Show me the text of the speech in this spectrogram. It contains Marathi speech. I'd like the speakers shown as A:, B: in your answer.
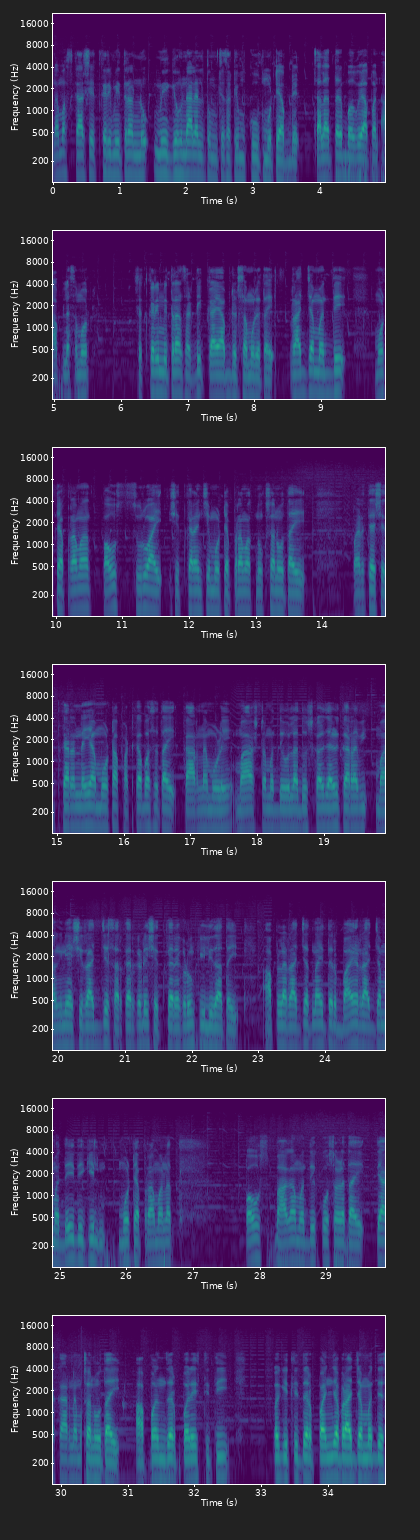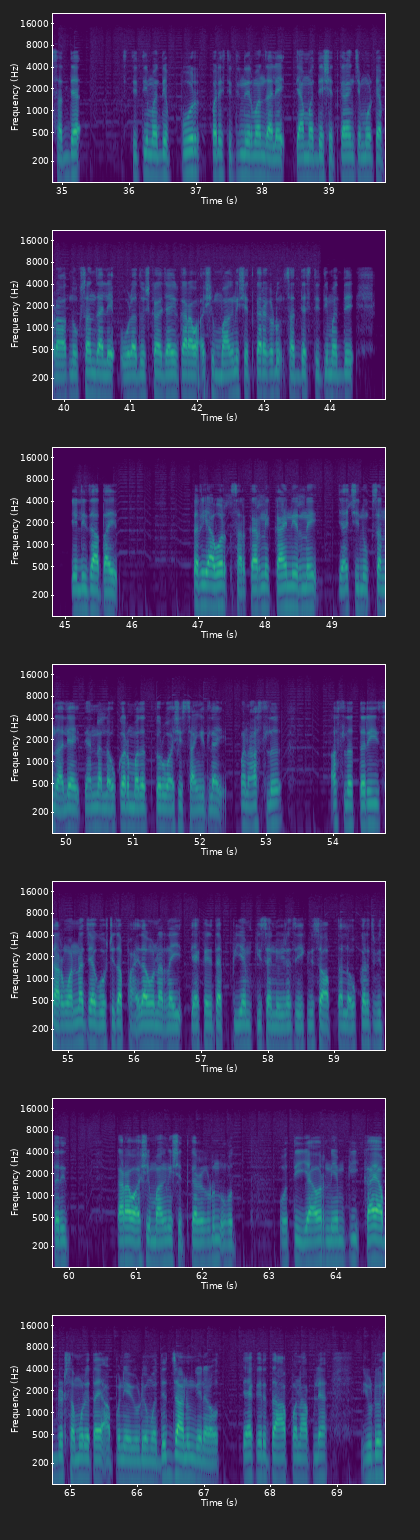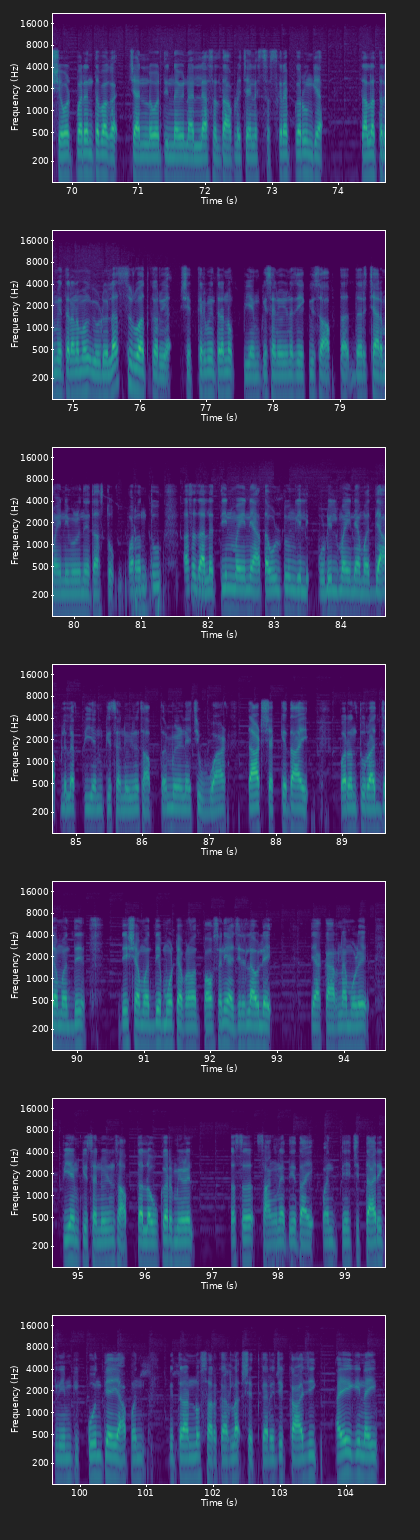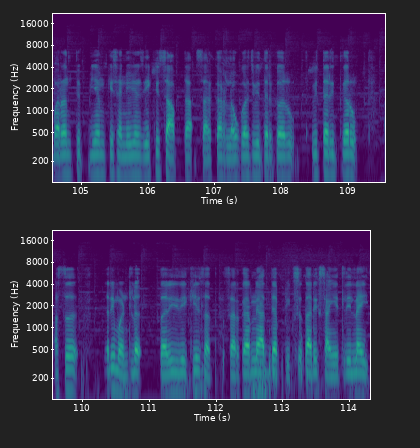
A: नमस्कार शेतकरी मित्रांनो मी घेऊन आलेलो तुमच्यासाठी खूप मोठे अपडेट चला तर बघूया आपण आपल्यासमोर शेतकरी मित्रांसाठी काय अपडेट समोर येत आहे. राज्यामध्ये मोठ्या प्रमाणात पाऊस सुरू आहे. शेतकऱ्यांचे मोठ्या प्रमाणात नुकसान होत आहे. पडत्या शेतकऱ्यांना या मोठा फटका बसत आहे. कारणामुळे महाराष्ट्रामध्ये ओला दुष्काळ जाहीर करावी मागणी अशी राज्य सरकारकडे शेतकऱ्याकडून केली जात आहे. आपल्या राज्यात नाही तर बाहेर राज्यामध्येही देखील मोठ्या प्रमाणात पाऊस भागामध्ये कोसळत आहे. त्या कारणामुळे नुकसान होत आहे. आपण जर परिस्थिती बघितली तर पंजाब राज्यामध्ये सध्या स्थितीमध्ये पूर परिस्थिती निर्माण झाली आहे. त्यामध्ये शेतकऱ्यांचे मोठ्या प्रमाणात नुकसान झाले. ओला दुष्काळ जाहीर करावा अशी मागणी शेतकऱ्याकडून सध्या स्थितीमध्ये केली जात आहे. तर यावर सरकारने काय निर्णय ज्याची नुकसान झाले आहे त्यांना लवकर मदत करू अशी सांगितले आहे. पण असलं असलं तरी सर्वांनाच या गोष्टीचा फायदा होणार नाही. त्याकरिता पी एम किसान योजनेचा एकविसावा हप्ता लवकरच वितरित करावा अशी मागणी शेतकऱ्यांकडून होत होती. यावर नेमकी काय अपडेट समोर येत आहे आपण या व्हिडिओमध्ये जाणून घेणार आहोत. त्याकरिता आपण आपल्या व्हिडिओ शेवटपर्यंत बघा. चॅनलवरती नवीन आलेले असाल तर आपल्या चॅनल सबस्क्राईब करून घ्या. चला तर मित्रांनो मग व्हिडिओला सुरुवात करूया. शेतकरी मित्रांनो पी एम किसान योजनेचा एकवीसवा हप्ता दर चार महिने मिळून येत असतो. परंतु असं झालं तीन महिने आता उलटून गेली. पुढील महिन्यामध्ये आपल्याला पी एम किसान योजनेचा हप्ता मिळण्याची वाढ दाट शक्यता आहे. परंतु राज्यामध्ये देशामध्ये मोठ्या प्रमाणात पावसाने हजेरी लावली आहे. त्या कारणामुळे पी एम किसान योजनेचा हप्ता लवकर मिळेल तसं सांगण्यात येत आहे. पण त्याची तारीख नेमकी कोणती आहे आपण मित्रांनो सरकारला शेतकऱ्याची काळजी आहे की नाही? परंतु पी एम किसान योजना एकवीसचा हप्ता सरकार लवकरच वितर करू वितरित करू. असं जरी म्हटलं तरी देखील सरकारने अद्याप फिक्स तारीख सांगितली नाही.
